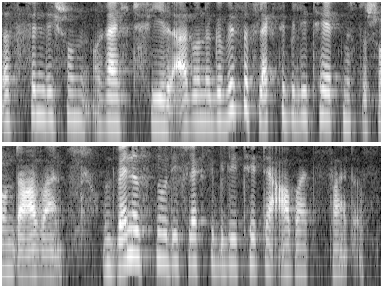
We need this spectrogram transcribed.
Das finde ich schon recht viel. Also eine gewisse Flexibilität müsste schon da sein. Und wenn es nur die Flexibilität der Arbeitszeit ist.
